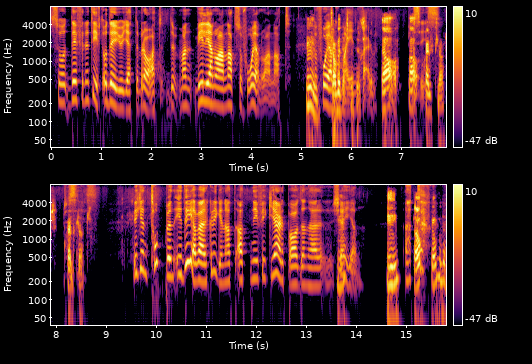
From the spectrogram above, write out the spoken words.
Så definitivt, och det är ju jättebra att man vill jag något annat så får jag något annat. Mm. Då får jag ja, komma in själv. Ja, ja självklart. självklart. Vilken toppen idé verkligen att, att ni fick hjälp av den här tjejen. Mm. mm. Att... Ja, ja men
